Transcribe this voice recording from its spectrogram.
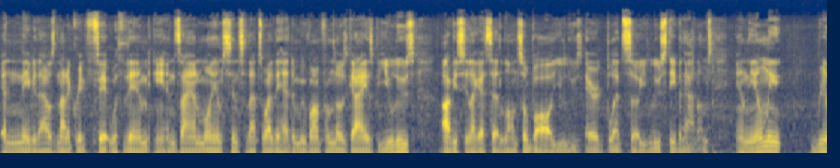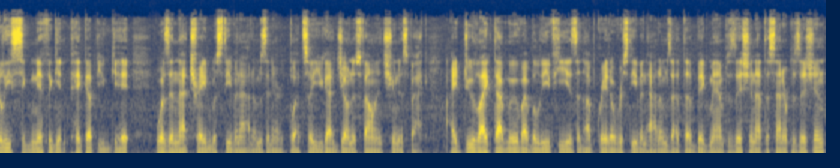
and maybe that was not a great fit with them and Zion Williamson, so that's why they had to move on from those guys. But you lose, obviously, like I said, Lonzo Ball, you lose Eric Bledsoe, you lose Steven Adams, and the only really significant pickup you get was in that trade with Steven Adams and Eric Bledsoe. You got Jonas Valanciunas back. I do like that move. I believe he is an upgrade over Steven Adams at the big man position, at the center position,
